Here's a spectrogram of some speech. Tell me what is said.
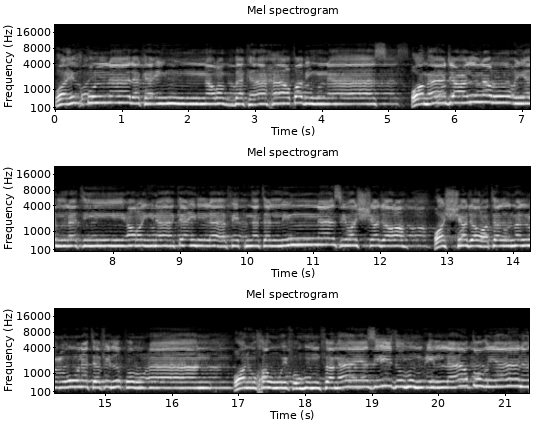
وإذ قلنا لك إن ربك أحاط بالناس وما جعلنا الرؤيا التي أريناك إلا فتنة للناس والشجرة والشجرة الملعونة في القرآن ونخوفهم فما يزيدهم إلا طغيانا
